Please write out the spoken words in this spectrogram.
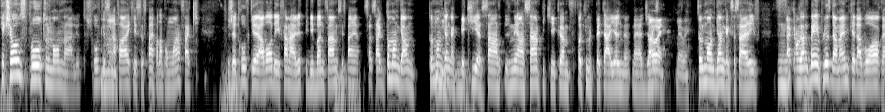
quelque chose pour tout le monde dans la lutte. Je trouve que c'est une affaire qui est c'est super important pour moi. Fait que je trouve qu'avoir des femmes à la lutte puis des bonnes femmes, c'est super. Ça, ça- tout le monde gagne. Tout le monde Mhm. gagne quand Becky a sang- le nez en sang puis qui est comme fuck you, me te péter la gueule dans la Ah Jax. ouais. Ben oui. Tout le monde gagne quand ça, ça arrive. Mhm. Fait qu'on gagne bien plus de même que d'avoir euh,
